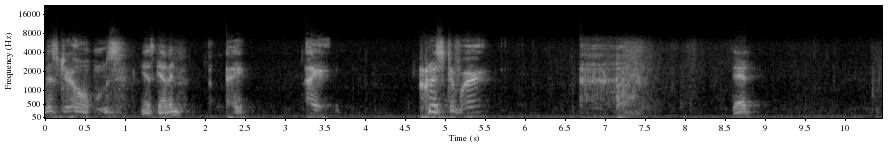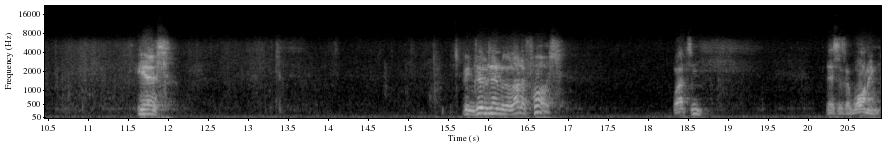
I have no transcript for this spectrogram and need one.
Mr. Holmes, Yes, Gavin? I. I. Christopher. Dead? Yes. It's been driven in with a lot of force. Watson? This is a warning.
